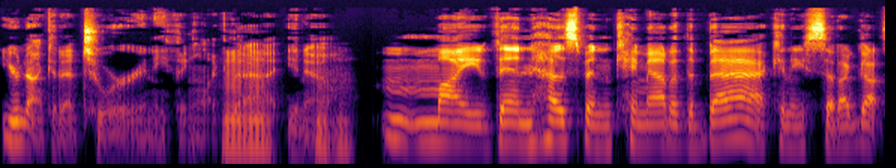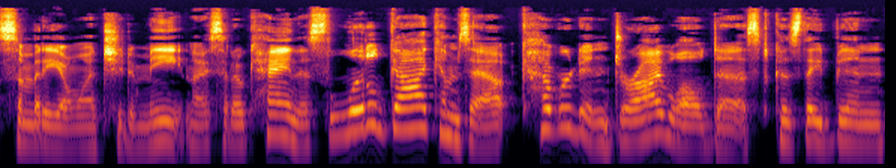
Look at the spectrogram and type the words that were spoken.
you're not gonna tour or anything like Mhm, that. You know. mhm. my then husband came out of the back and he said, I've got somebody I want you to meet. And I said, okay. And this little guy comes out covered in drywall dust because they'd been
